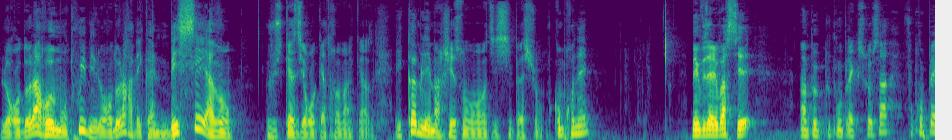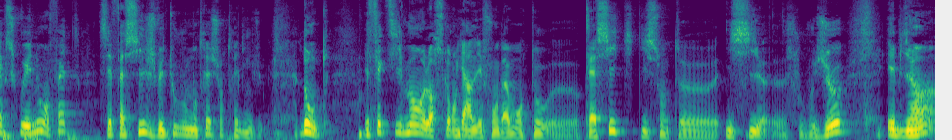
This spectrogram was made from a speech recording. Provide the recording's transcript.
l'euro-dollar remonte. Oui, mais l'euro-dollar avait quand même baissé avant, jusqu'à 0,95. Et comme les marchés sont en anticipation, vous comprenez? Mais vous allez voir, c'est un peu plus complexe que ça. Faut complexe oui et nous, en fait, c'est facile, je vais tout vous montrer sur TradingView. Donc, effectivement, lorsqu'on regarde les fondamentaux euh, classiques qui sont euh, ici euh, sous vos yeux, eh bien,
